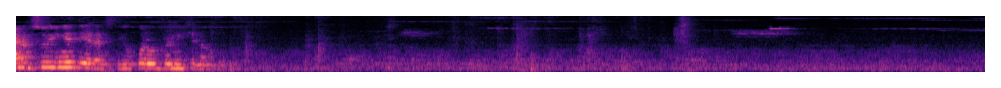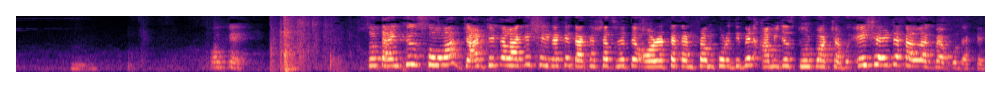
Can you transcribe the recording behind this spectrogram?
এখন সুইং এ দিয়ে রাখছি উপর উঠবে নিচে okay so thank you so much যার যেটা লাগে সেটাকে দেখার সাথে সাথে অর্ডারটা কনফার্ম করে দিবেন। আমি জাস্ট ধূরপাট ছাড়বো। এই শাড়িটা কার লাগবে আপু দেখেন?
